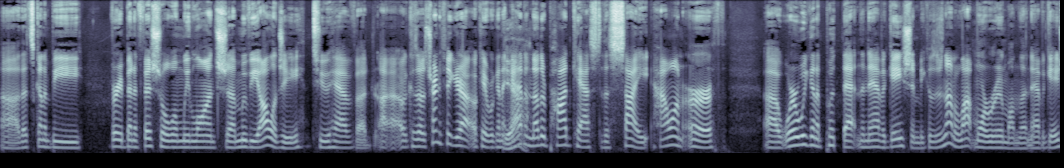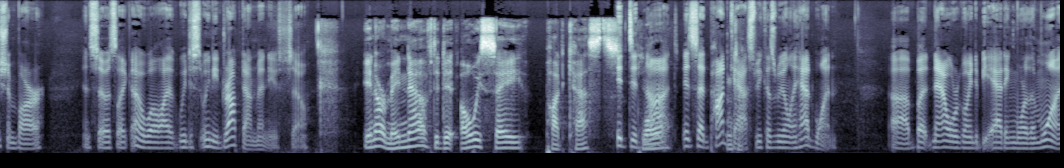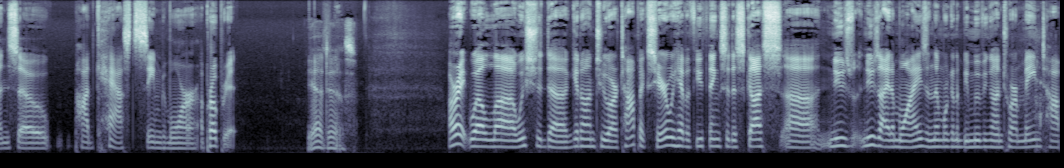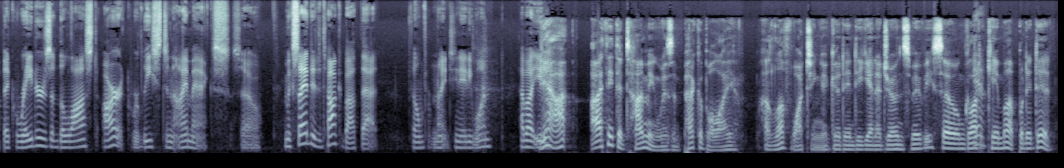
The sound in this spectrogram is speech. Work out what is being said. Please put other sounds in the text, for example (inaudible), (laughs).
uh, that's going to be very beneficial when we launch uh, Movieology to have because I was trying to figure out okay we're going to Yeah. add another podcast to the site how on earth uh, where are we going to put that in the navigation because there's not a lot more room on the navigation bar and so it's like oh well I, we just we need drop down menus so In our main nav, did it always say podcasts? it did plural? not it said podcast because we only had one uh, but now we're going to be adding more than one so podcast seemed more appropriate Yeah, it is. All right, well, uh, we should uh, get on to our topics here. We have a few things to discuss uh, news news item wise, and then we're going to be moving on to our main topic: Raiders of the Lost Ark, released in IMAX. So I'm excited to talk about that film from 1981. How about you? Yeah, I, I think the timing was impeccable. I, I love watching a good Indiana Jones movie, so I'm glad Yeah. it came up when it did.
